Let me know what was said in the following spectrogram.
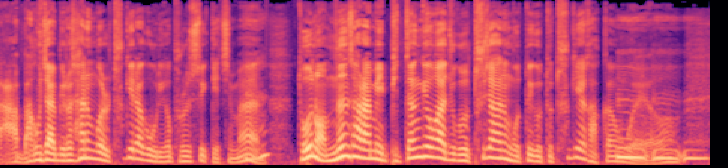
아, 마구잡이로 사는 걸 투기라고 우리가 부를 수 있겠지만 음. 돈 없는 사람이 빚 당겨 가지고 투자하는 것도 이것도 투기에 가까운 음, 거예요. 음, 음.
